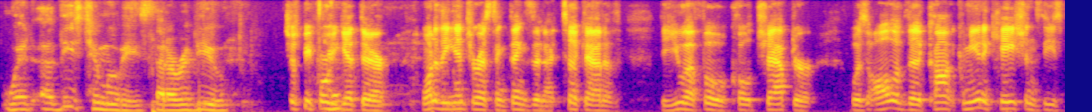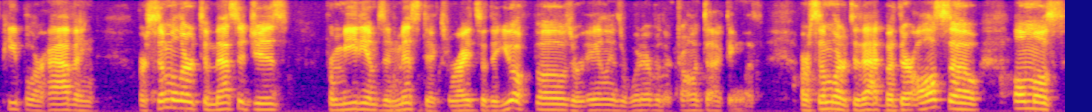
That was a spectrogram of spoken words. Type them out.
with uh, these two movies that I review. Just before you get there, one of the interesting things that I took out of the UFO occult chapter was all of the com- communications these people are having are similar to messages from mediums and mystics, right? So the UFOs or aliens or whatever they're contacting with are similar to that, but they're also almost,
